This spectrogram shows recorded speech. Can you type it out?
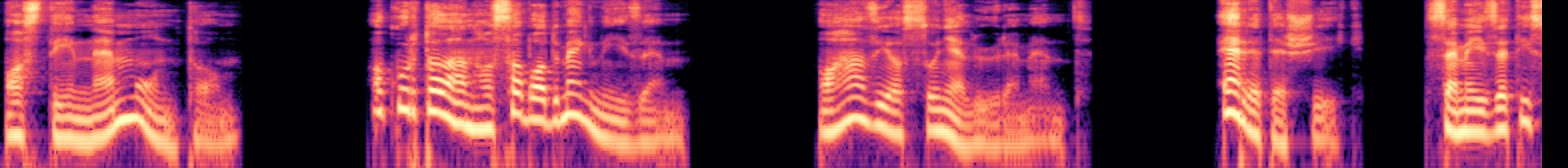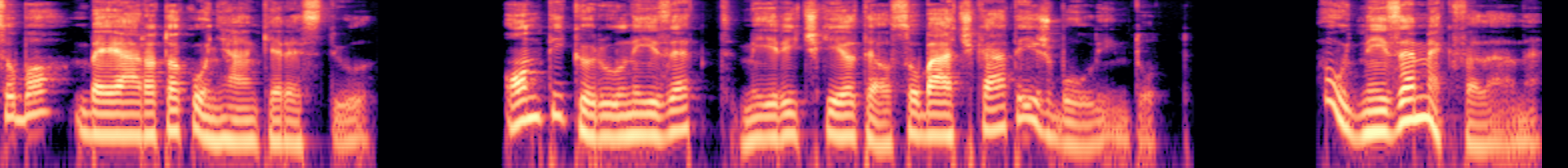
Azt én nem mondtam. Akkor talán, ha szabad, megnézem. A háziasszony előre ment. Erre tessék. Személyzeti szoba, bejárat a konyhán keresztül. Anti körülnézett, méricskélte a szobácskát és bólintott. Úgy nézem, megfelelne.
